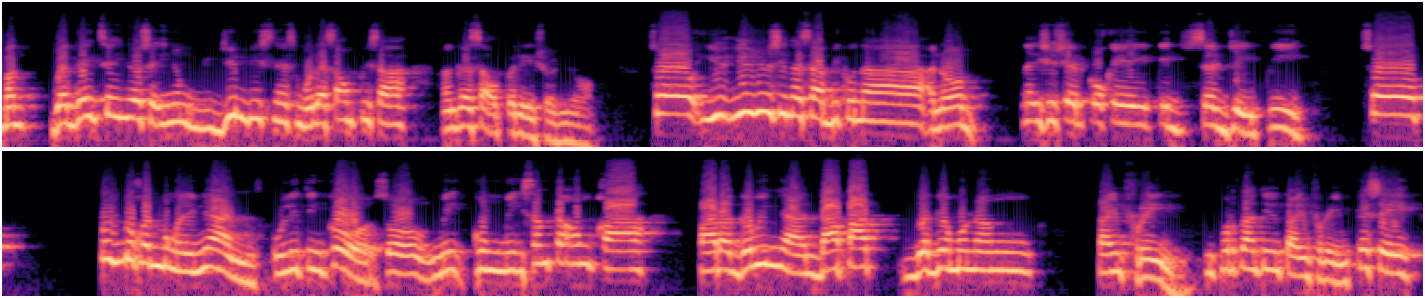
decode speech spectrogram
mag-guide sa inyo sa inyong gym business mula sa umpisa hanggang sa operation nyo. So, y- yun yung sinasabi ko na, ano, na isi-share ko kay, kay Sir JP. So, tuldukan mo ngayon yan. Ulitin ko. So, may, kung may isang taong ka para gawin yan, dapat lagyan mo ng time frame. Importante yung time frame. Kasi,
